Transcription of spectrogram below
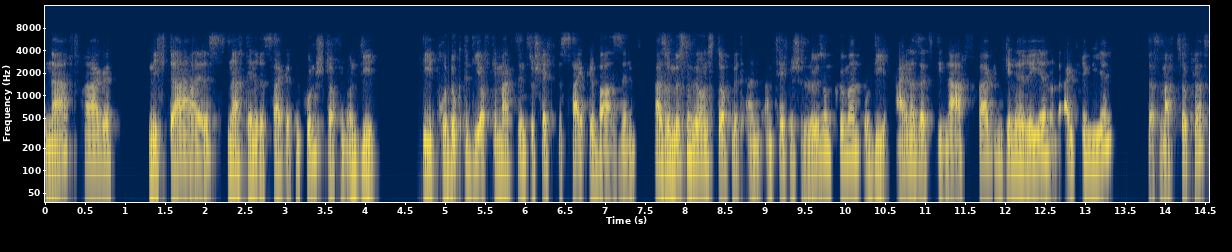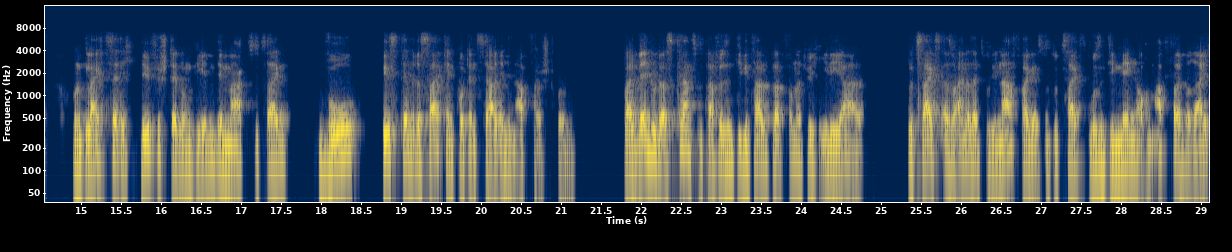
Nachfrage nicht da ist nach den recycelten Kunststoffen und die die Produkte, die auf dem Markt sind, so schlecht recycelbar sind. Also müssen wir uns doch mit an, an technische Lösungen kümmern und die einerseits die Nachfrage generieren und aggregieren, das macht Surplus, und gleichzeitig Hilfestellung geben, dem Markt zu zeigen, wo ist denn Recyclingpotenzial in den Abfallströmen? Weil wenn du das kannst, und dafür sind digitale Plattformen natürlich ideal, du zeigst also einerseits, wo die Nachfrage ist und du zeigst, wo sind die Mengen auch im Abfallbereich,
